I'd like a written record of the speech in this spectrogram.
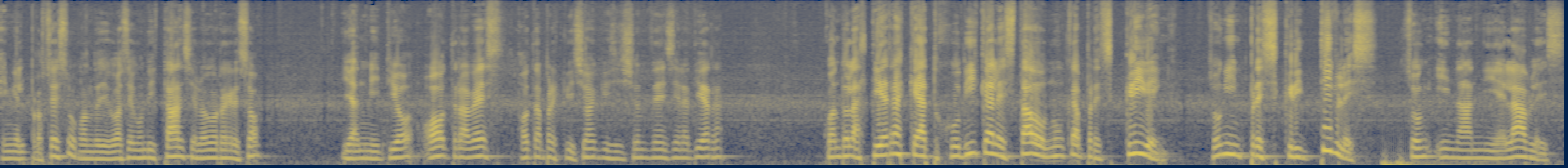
en el proceso cuando llegó a segunda instancia, luego regresó y admitió otra vez otra prescripción, adquisición de tenencia en la tierra, cuando las tierras que adjudica el Estado nunca prescriben, son imprescriptibles, son inanielables.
